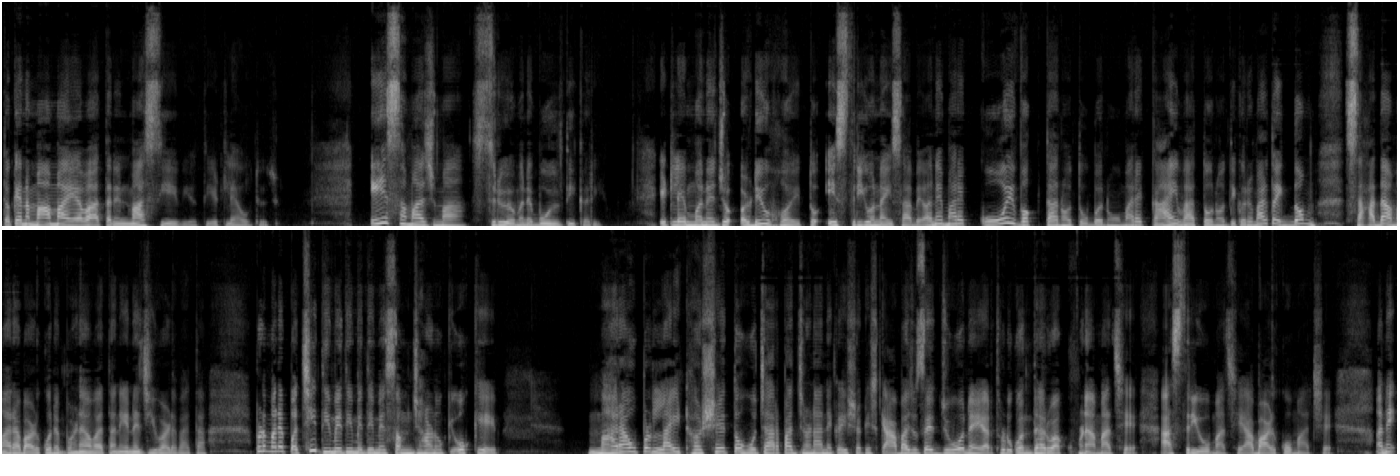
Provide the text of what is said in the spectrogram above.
તો કે એના મામા એવા હતા અને માસી એવી હતી, એટલે આવું થયું છે. એ સમાજમાં સ્ત્રીઓ મને બોલતી કરી. એટલે મને જો અડ્યું હોય તો એ સ્ત્રીઓના હિસાબે. અને મારે કોઈ વક્તા નહોતું બનવું, મારે કાંઈ વાતો નહોતી કરવી. મારે તો એકદમ સાદા મારા બાળકોને ભણાવવાતા ને એને જીવાડવાતા. પણ મને પછી ધીમે ધીમે ધીમે સમજાણું કે, ઓકે, મારા ઉપર લાઇટ હશે તો હું ચાર પાંચ જણાને કહી શકીશ કે આ બાજુ સાહેબ જુઓ ને યાર, થોડુંક અંધારું આ ખૂણામાં છે, આ સ્ત્રીઓમાં છે, આ બાળકોમાં છે. અને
